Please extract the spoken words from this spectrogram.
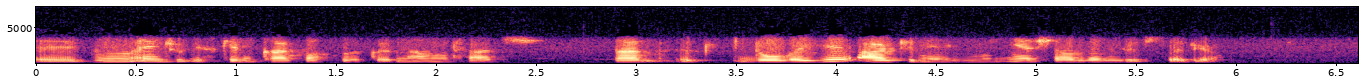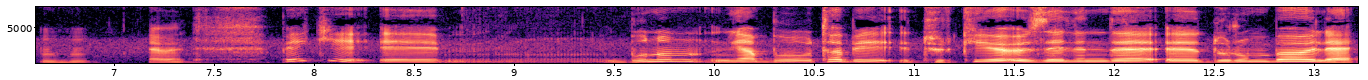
e, bunun en çok iskemik kalp hastalıklarından ve felçten dolayı erken ölümlerin yaşandığını gösteriyor. Hı hı, evet. Peki e, bunun ya bu tabii Türkiye özelinde e, durum böyle.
